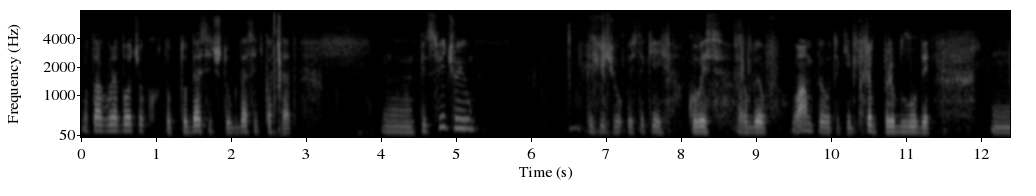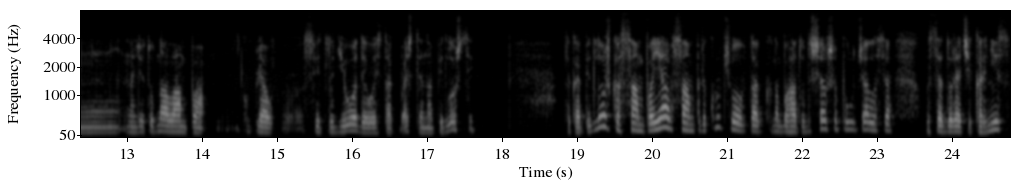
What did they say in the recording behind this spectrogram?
отак в рядочок, тобто 10 штук, 10 касет. Підсвічую. Підсвічую ось такий, колись робив лампи, отакі приблуди. Значить, одна лампа купляв е, світлодіоди, ось так, бачите, на підложці. Така підложка, сам паяв, сам прикручував, так набагато дешевше вийшло. Ось до речі, карніз,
